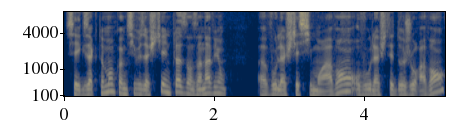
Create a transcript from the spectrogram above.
C'est exactement comme si vous achetiez une place dans un avion. Euh, vous l'achetez six mois avant, vous l'achetez deux jours avant,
